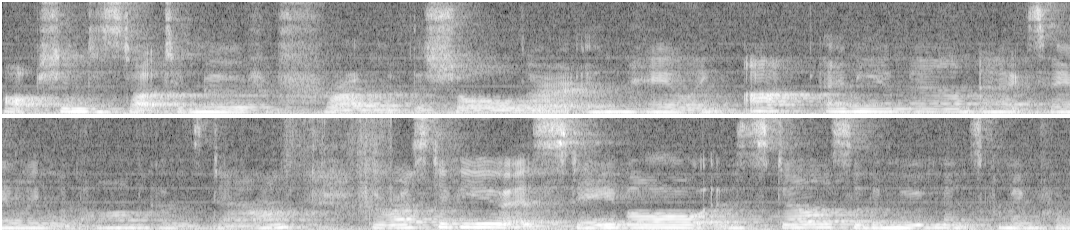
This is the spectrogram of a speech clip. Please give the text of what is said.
Option to start to move from the shoulder. Inhaling up any amount, exhaling, the palm comes down. The rest of you is stable and still, so the movement's coming from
